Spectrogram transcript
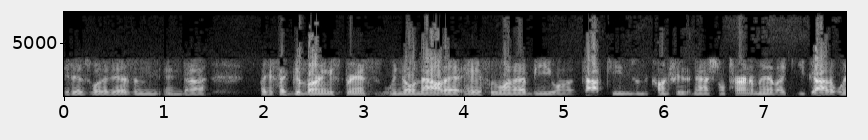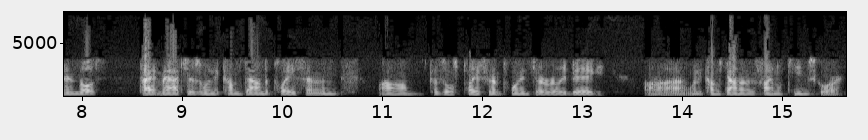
it is what it is. And, and, uh, like I said, good learning experience. We know now that, hey, if we want to be one of the top teams in the country at the national tournament, like you got to win those tight matches when it comes down to placing and, um, cause those placement points are really big uh, when it comes down to the final team score.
